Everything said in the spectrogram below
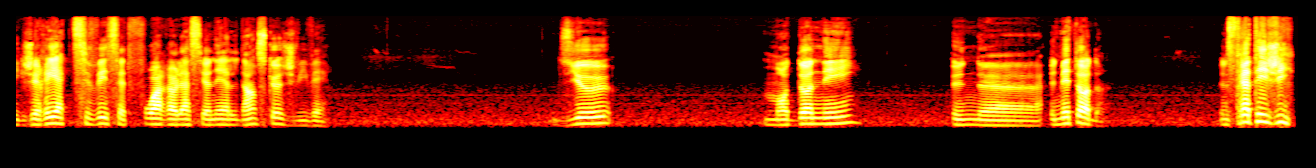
et que j'ai réactivé cette foi relationnelle dans ce que je vivais, Dieu m'a donné euh, une, méthode, une stratégie.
